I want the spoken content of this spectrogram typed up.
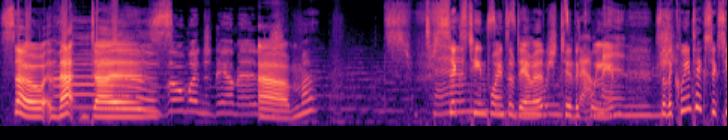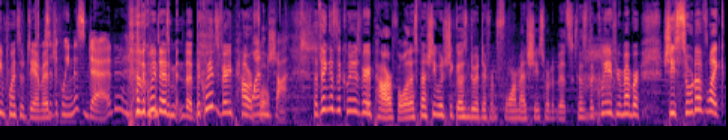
So that does so much damage. um 10, 16 points of damage to of the queen. damage. So the queen takes 16 points of damage. So the queen is dead. the queen does. The, the queen's very powerful. One shot. The thing is, the queen is very powerful, and especially when she goes into a different form, as she sort of is. Because the queen, if you remember, she's sort of like,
